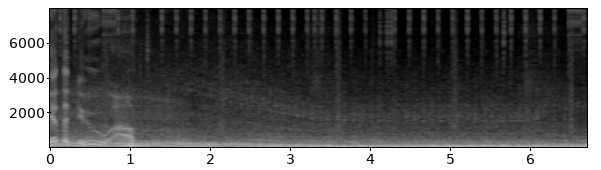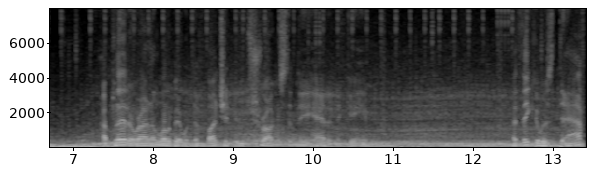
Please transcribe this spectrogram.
They have the new um, I played around a little bit with a bunch of new trucks that they had in the game. I think it was DAF.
